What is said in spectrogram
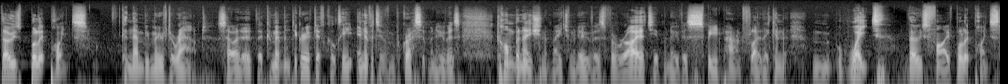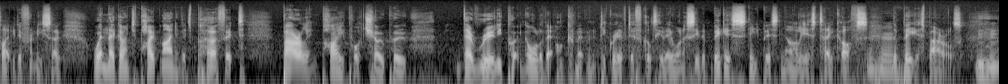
those bullet points can then be moved around. So uh, the, the commitment degree of difficulty, innovative and progressive maneuvers, combination of major maneuvers, variety of maneuvers, speed, power, and flow. They can m- weight those five bullet points slightly differently. So when they're going to pipeline, if it's perfect barreling pipe or Teahupo'o, they're really putting all of it on commitment degree of difficulty. They want to see the biggest, steepest, gnarliest takeoffs, Mhm. the biggest barrels Mm-hmm.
